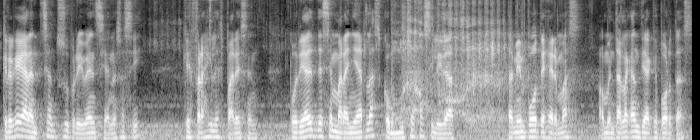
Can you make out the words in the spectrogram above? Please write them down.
Creo que garantizan tu supervivencia, ¿no es así? Qué frágiles parecen. Podrías desenmarañarlas con mucha facilidad también puedo tejer más, aumentar la cantidad que portas.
